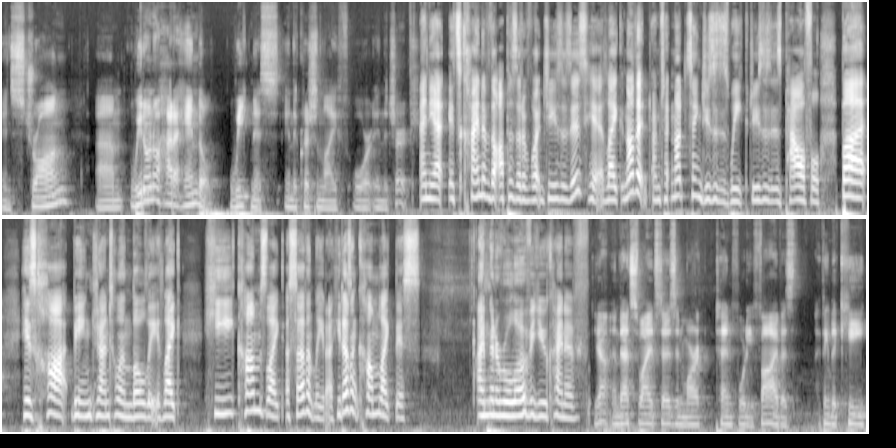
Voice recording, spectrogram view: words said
and strong. Um, we don't know how to handle weakness in the Christian life or in the church. and yet it's kind of the opposite of what Jesus is here. Like, not that I'm t- not saying Jesus is weak. Jesus is powerful, but his heart being gentle and lowly. Like he comes like a servant leader. He doesn't come like this. I'm gonna rule over you, kind of. Yeah, and that's why it says in Mark 10:45 as I think the key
